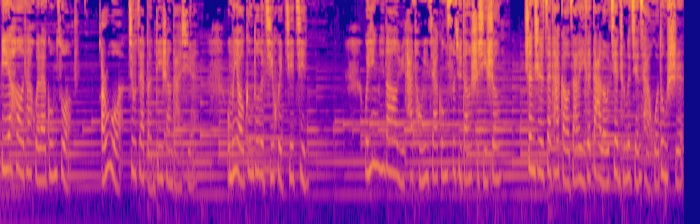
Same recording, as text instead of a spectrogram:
毕业后，他回来工作，而我就在本地上大学，我们有更多的机会接近。我应聘到与他同一家公司去当实习生，甚至在他搞砸了一个大楼建成的剪彩活动时，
